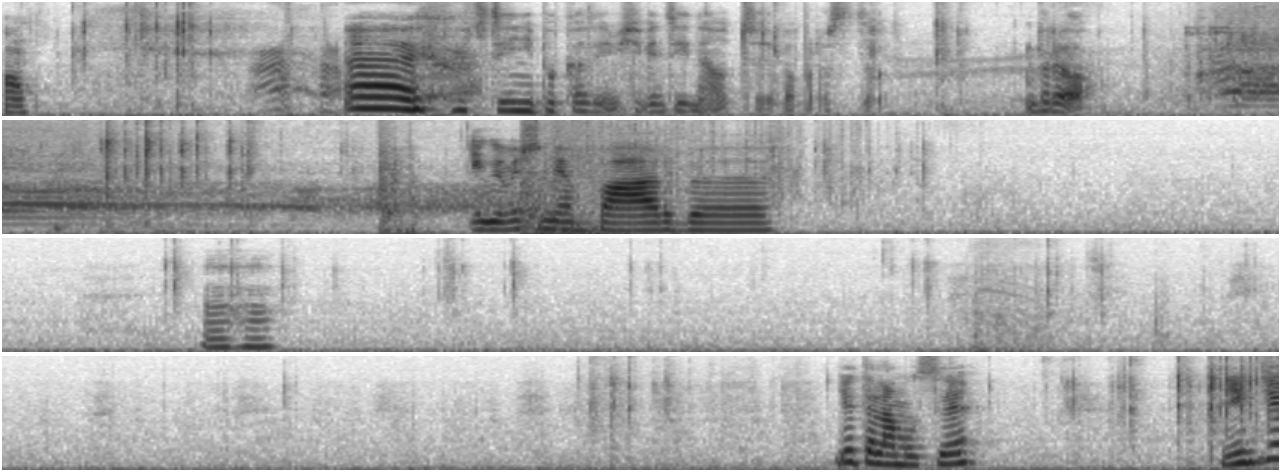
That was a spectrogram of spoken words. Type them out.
O. Ech, chodź tutaj nie pokazuj mi się więcej na oczy, po prostu. Bro. Jakbym jeszcze miała barbę. Aha. Gdzie te lamusy? Nigdzie?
